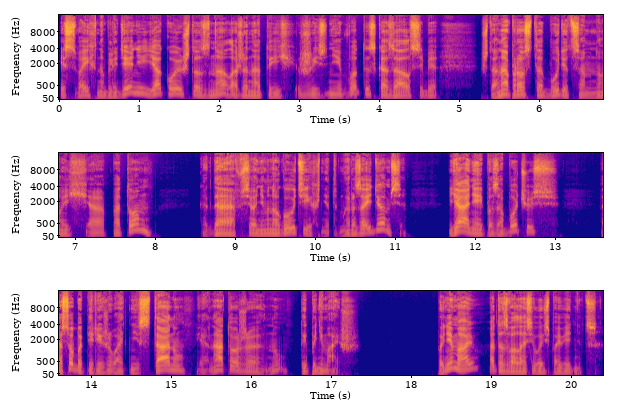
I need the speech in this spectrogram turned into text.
Из своих наблюдений я кое-что знал о женатой жизни, вот и сказал себе, что она просто будет со мной, а потом, когда все немного утихнет, мы разойдемся. Я о ней позабочусь, особо переживать не стану, и она тоже, ну, ты понимаешь. — Понимаю, — отозвалась его исповедница.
